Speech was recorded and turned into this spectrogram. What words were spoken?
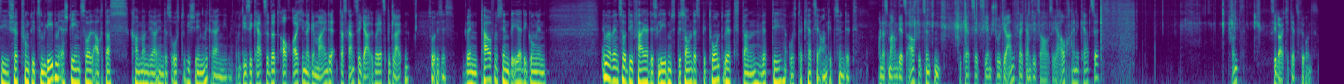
die Schöpfung, die zum Leben erstehen soll, auch das kann man ja in das Ostergeschehen mit reinnehmen. Und diese Kerze wird auch euch in der Gemeinde das ganze Jahr über jetzt begleiten? So ist es. Wenn Taufen sind, Beerdigungen, immer wenn so die Feier des Lebens besonders betont wird, dann wird die Osterkerze angezündet. Und das machen wir jetzt auch. Wir zünden die Kerze jetzt hier im Studio an. Vielleicht haben Sie zu Hause ja auch eine Kerze. Und sie leuchtet jetzt für uns.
